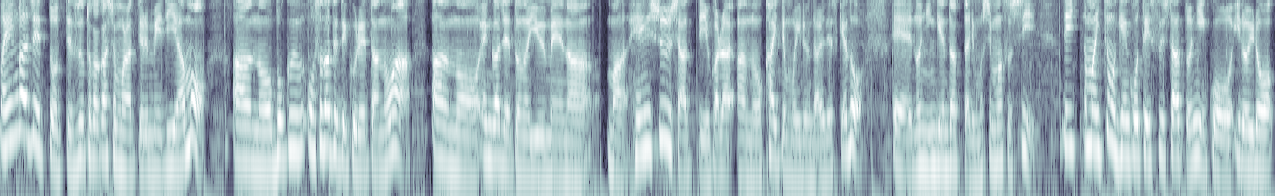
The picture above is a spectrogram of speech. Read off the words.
まあ、 Engadget ってずっと書かせてもらってるメディアもあの僕を育ててくれたのはあの Engadget の有名な、まあ、編集者っていうからあの書いてもいるんであれですけど、えーの人間だったりもしますしで、まあ、いつも原稿提出した後にこういろいろ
